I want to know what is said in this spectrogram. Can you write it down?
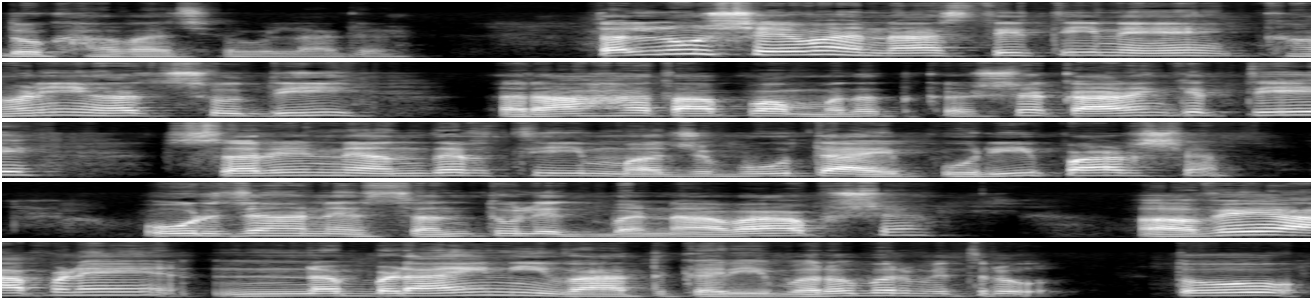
દુખાવા જેવું લાગે. તલનું સેવન આ સ્થિતિને ઘણી હદ સુધી રાહત આપવા મદદ કરશે કારણ કે તે શરીરને અંદરથી મજબૂતાઈ પૂરી પાડશે, ઉર્જાને સંતુલિત બનાવવા આપશે. હવે આપણે નબળાઈની વાત કરી બરોબર મિત્રો? તો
